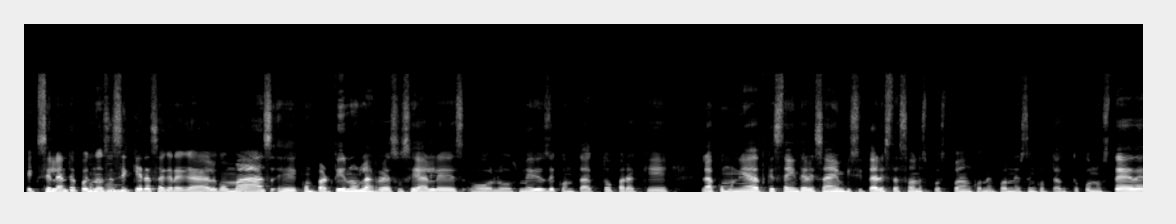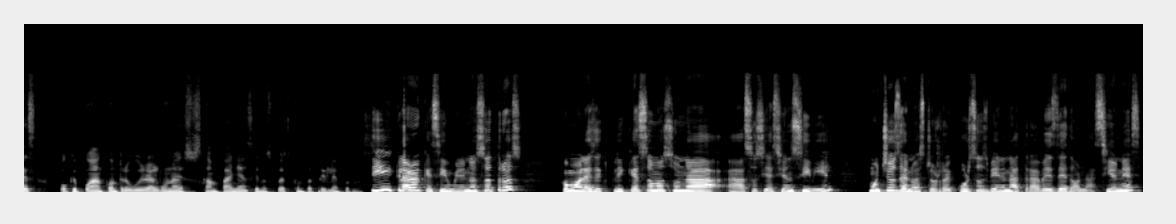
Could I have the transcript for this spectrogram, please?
Excelente, pues no sé si quieres agregar algo más, eh, compartirnos las redes sociales o los medios de contacto para que la comunidad que está interesada en visitar estas zonas pues puedan ponerse en contacto con ustedes o que puedan contribuir a alguna de sus campañas y nos puedes compartir la información. Sí, claro que sí. nosotros, como les expliqué, somos una asociación civil. Muchos de nuestros recursos vienen a través de donaciones,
